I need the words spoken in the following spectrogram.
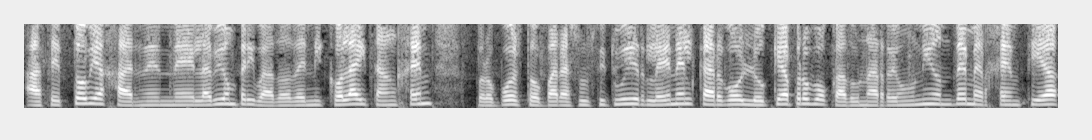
aceptó viajar en el avión privado de Nicolai Tangen, propuesto para sustituirle en el cargo, lo que ha provocado una reunión de emergencia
